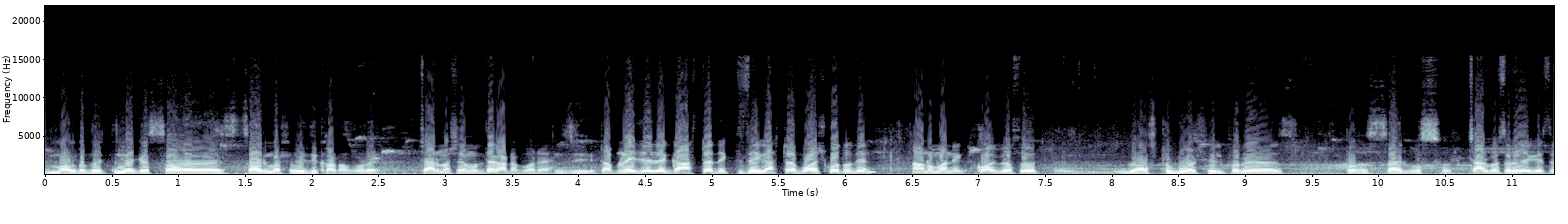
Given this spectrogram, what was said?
মালটা ধরতে চা- চার মাসের মধ্যে কাটা পড়ে। চার মাসের মধ্যে কাটা পড়ে। জি। আপনি এই যে গাছটা দেখতেছে এই গাছটার বয়স কতদিন? আনুমানিক কয় বছর? গাছটা বয়স এর পরে পা- চার বছর। চার বছর হয়ে গেছে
